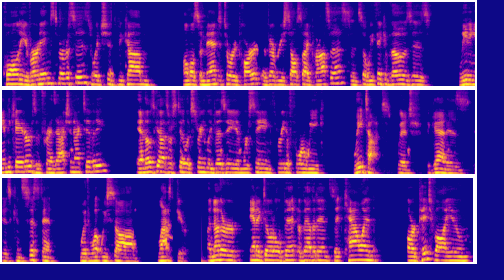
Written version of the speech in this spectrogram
quality of earnings services, which has become almost a mandatory part of every sell side process. And so we think of those as leading indicators of transaction activity. And those guys are still extremely busy, and we're seeing three to four week lead times, which again is, is consistent with what we saw last year. Another anecdotal bit of evidence at Cowen, our pitch volume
